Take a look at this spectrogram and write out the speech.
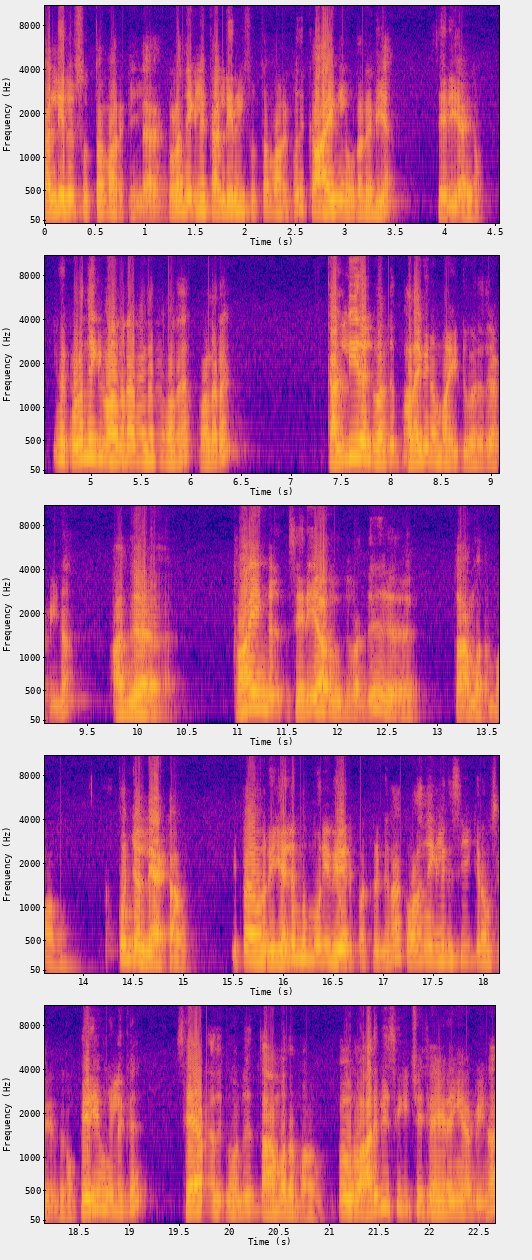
கல்லீரல் சுத்தமா இருக்குல்ல? குழந்தைகளுக்கு கல்லீரல் சுத்தமா இருக்கும்போது காயங்கள் உடனடியா சரியாயிடும் இந்த குழந்தைகள் வளர வளர வளர வளர கல்லீரல் வந்து பலவீனமாயிட்டு வருது அப்படின்னா அந்த காயங்கள் சரியாகுவது வந்து தாமதமாகும். கொஞ்சம் லேட் ஆகும் இப்போ ஒரு எலும்பு முறிவு ஏற்பட்டிருக்குன்னா குழந்தைங்களுக்கு சீக்கிரம் சேர்ந்துரும். பெரியவங்களுக்கு சேர்றதுக்கு வந்து தாமதமாகும். இப்போ ஒரு அறுவை சிகிச்சை செய்கிறீங்க அப்படின்னா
